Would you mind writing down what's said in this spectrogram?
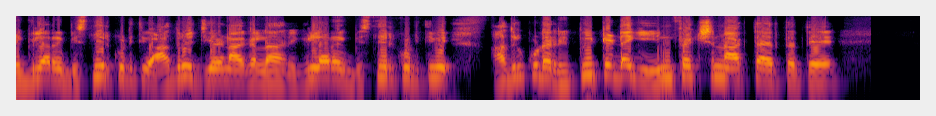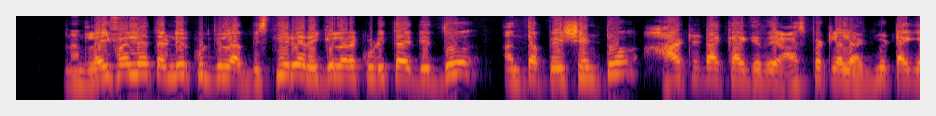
ರೆಗ್ಯುಲರ್ ಆಗಿ ಬಿಸಿನೀರು ಕುಡಿತೀವಿ. ಆದ್ರೂ ಜೀರ್ಣ ಆಗಲ್ಲ. ರೆಗ್ಯುಲರ್ ಆಗಿ ಬಿಸಿನೀರು ಕುಡಿತೀವಿ. ಆದ್ರೂ ಕೂಡ ರಿಪೀಟೆಡ್ ಆಗಿ ಇನ್ಫೆಕ್ಷನ್ ಆಗ್ತಾ ಇರ್ತತೆ. ನನ್ನ ಲೈಫಲ್ಲೇ ತಣ್ಣೀರು ಕುಡ್ದಿಲ್ಲ. ಬಿಸಿನೀರೇ ರೆಗ್ಯುಲರ್ ಕುಡಿತಾ ಇದ್ದಿದ್ದು ಅಂತ ಪೇಷಂಟು ಹಾರ್ಟ್ ಅಟ್ಯಾಕ್ ಆಗಿದೆ. ಹಾಸ್ಪಿಟ್ಲಲ್ಲಿ ಅಡ್ಮಿಟ್ ಆಗಿ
